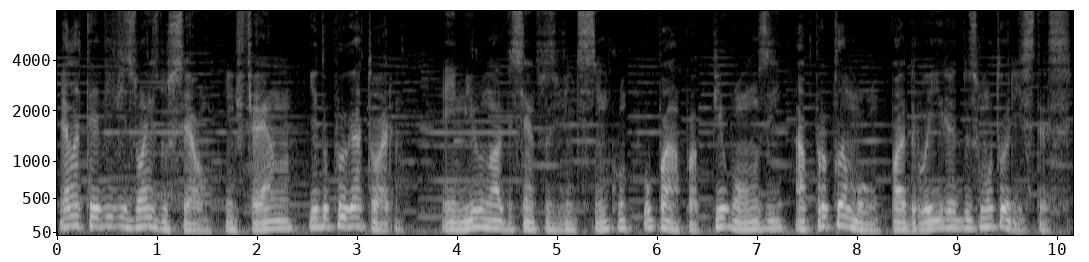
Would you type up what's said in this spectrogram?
Ela teve visões do céu, inferno e do purgatório. Em 1925, o Papa Pio XI a proclamou padroeira dos motoristas.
